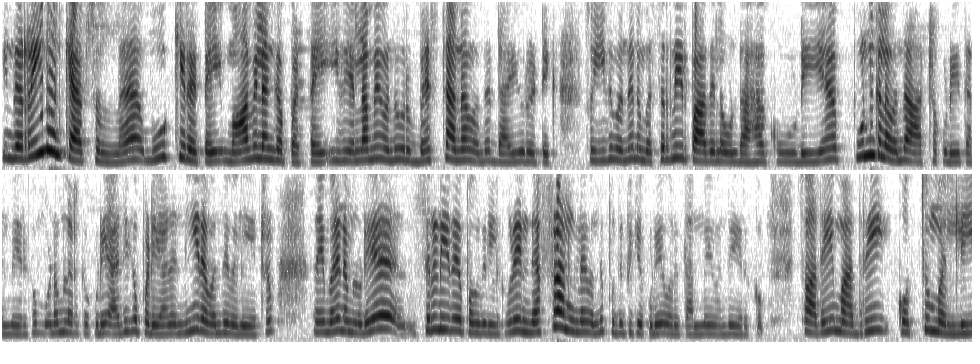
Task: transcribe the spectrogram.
இந்த ரீனோன் கேப்சூலில் மூக்கிரட்டை மாவிலங்கப்பட்டை இது எல்லாமே வந்து ஒரு பெஸ்ட்டான வந்து டயூரிட்டிக் ஸோ இது வந்து நம்ம சிறுநீர் பாதையில் உண்டாகக்கூடிய புண்களை வந்து ஆற்றக்கூடிய தன்மை இருக்கும். உடம்புல இருக்கக்கூடிய அதிகப்படியான நீரை வந்து வெளியேற்றும். அதே மாதிரி நம்மளுடைய சிறுநீரக பகுதியில் இருக்கக்கூடிய நெஃப்ரான்களை வந்து புதுப்பிக்கக்கூடிய ஒரு தன்மை வந்து இருக்கும். ஸோ அதே மாதிரி கொத்துமல்லி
